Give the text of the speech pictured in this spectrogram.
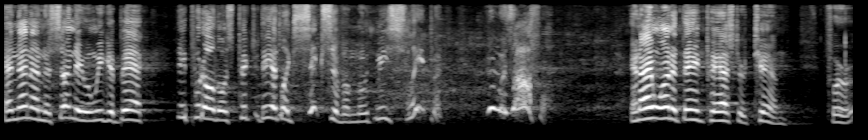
and then on the Sunday when we get back, they put all those pictures, they had like six of them with me sleeping. It was awful. And I want to thank Pastor Tim for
